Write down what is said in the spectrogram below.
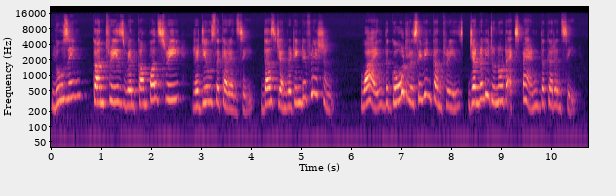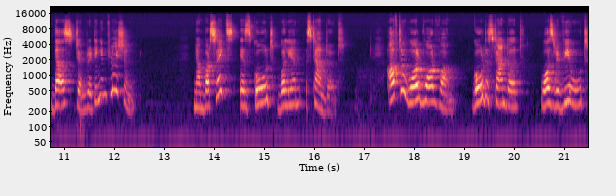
losing countries will compulsory reduce the currency, thus generating deflation, while the gold receiving countries generally do not expand the currency, thus generating inflation. Number 6 is gold bullion standard. After World War I, gold standard was reviewed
